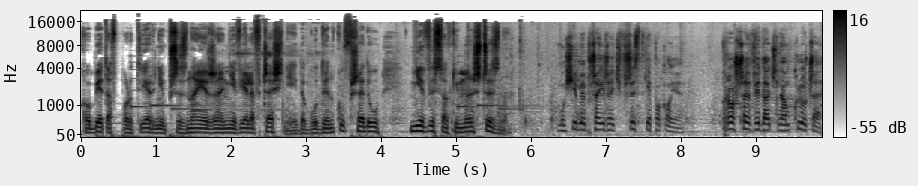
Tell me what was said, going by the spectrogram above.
Kobieta w portierni przyznaje, że niewiele wcześniej do budynku wszedł niewysoki mężczyzna. Musimy przejrzeć wszystkie pokoje. Proszę wydać nam klucze.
